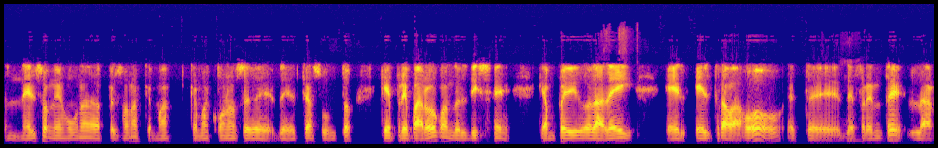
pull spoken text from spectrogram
Nelson es una de las personas que más, que más conoce de, de este asunto, que preparó cuando él dice que han pedido la ley, él, él trabajó este, de frente la,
